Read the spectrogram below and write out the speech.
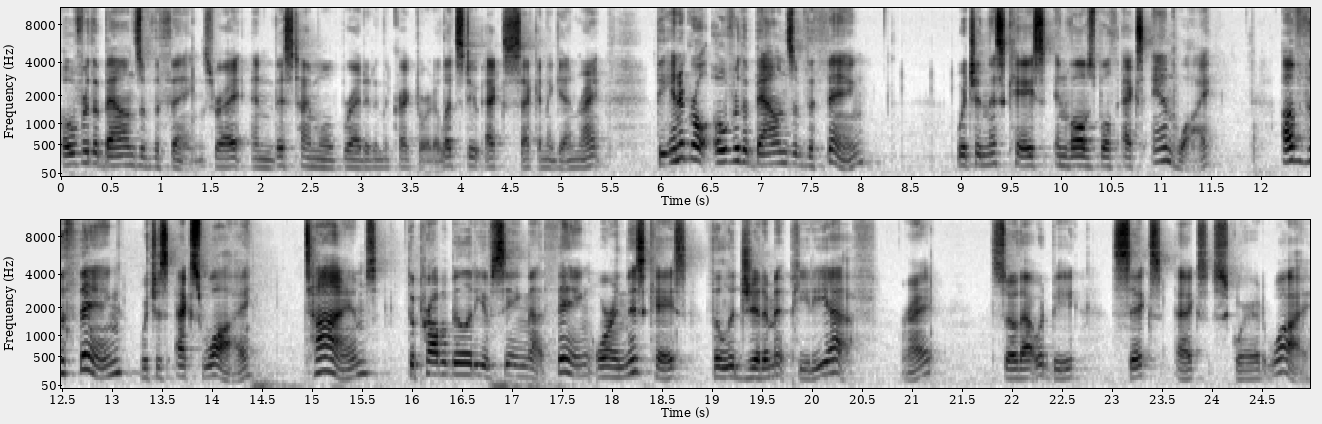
over the bounds of the things, right? And this time we'll write it in the correct order. Let's do x second again, right? The integral over the bounds of the thing, which in this case involves both x and y, of the thing, which is xy, times the probability of seeing that thing, or in this case, the legitimate PDF, right? So that would be 6x squared y.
